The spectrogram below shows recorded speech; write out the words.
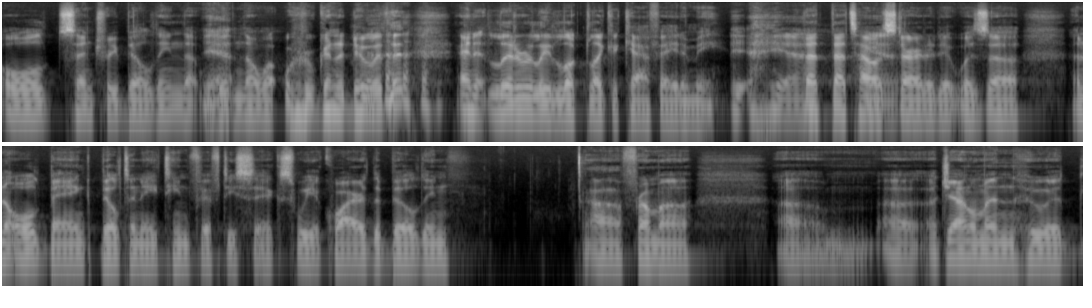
old century building that we Yeah. didn't know what we were going to do with it, and it literally looked like a cafe to me. Yeah. That that's how it started. It was uh, an old bank built in 1856. We acquired the building uh, from a, um, a a gentleman who had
